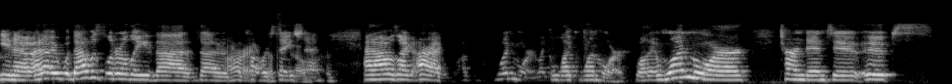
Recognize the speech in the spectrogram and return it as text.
you know, and I, that was literally the, the, the right, conversation. And I was like, all right, one more, like like one more. Well, then one more turned into oops,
